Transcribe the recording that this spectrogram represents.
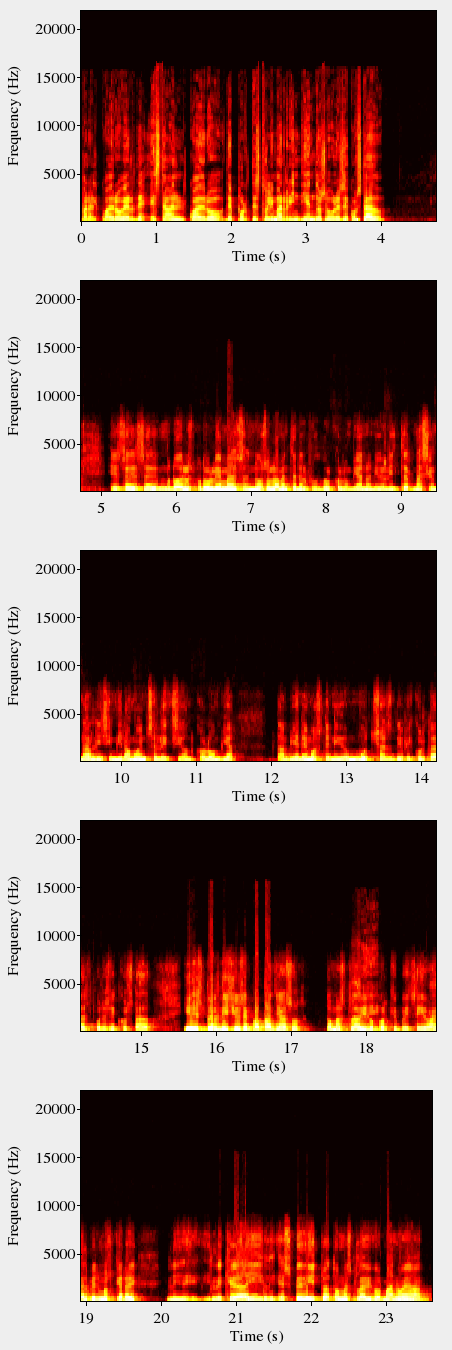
para el cuadro verde, estaba en el cuadro Deportes Tolima rindiendo sobre ese costado. Ese es eh, uno de los problemas, no solamente en el fútbol colombiano, a nivel internacional, y si miramos en Selección Colombia, también hemos tenido muchas dificultades por ese costado. Y desperdició ese papayazo, Tomás Clavijo, porque pues se va el mismo que era le, le queda ahí expedito a Tomás Clavijo, hermano, vea,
